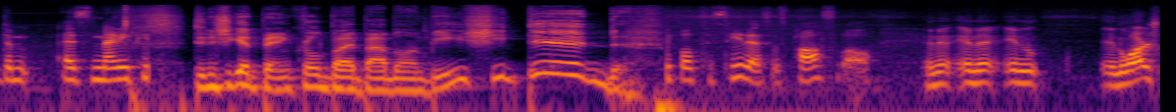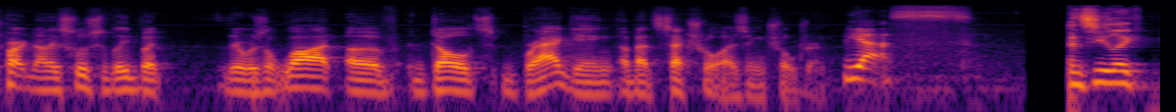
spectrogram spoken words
the, as many Didn't she get bankrolled by Babylon Bee? She did. people to see this as possible. In, in, in, in large part, not exclusively, but there was a lot of adults bragging about sexualizing children. Yes. And see, like,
